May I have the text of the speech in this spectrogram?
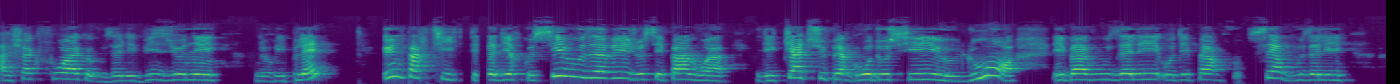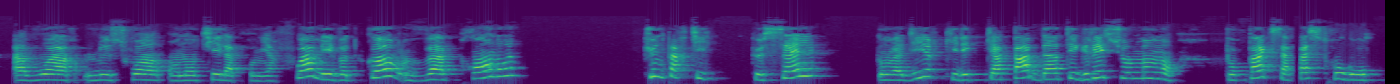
à chaque fois que vous allez visionner le replay une partie. C'est-à-dire que si vous avez, je sais pas moi, les quatre super gros dossiers euh, lourds, et eh ben vous allez au départ, certes vous allez avoir le soin en entier la première fois, mais votre corps va prendre qu'une partie, que celle qu'on va dire qu'il est capable d'intégrer sur le moment, pour pas que ça passe trop gros.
